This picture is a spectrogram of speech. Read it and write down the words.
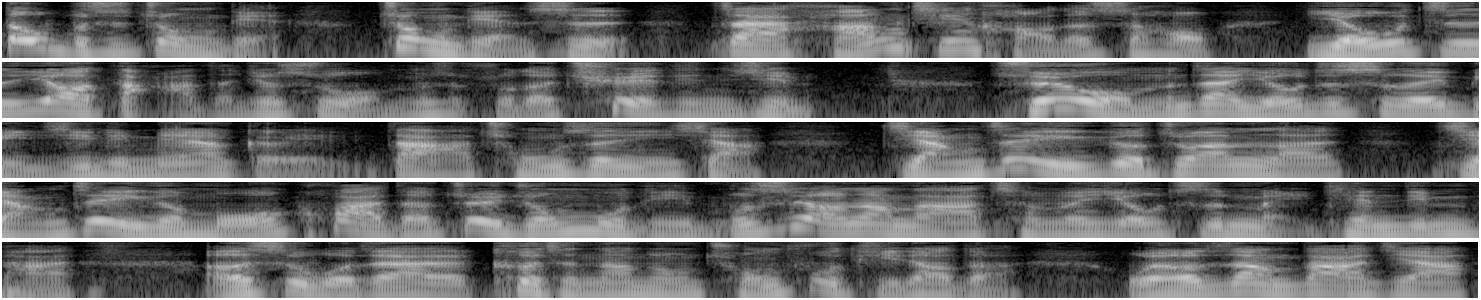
都不是重点。重点是在行情好的时候，游资要打的就是我们所说的确定性。所以我们在游资思维笔记里面要给大家重申一下，讲这一个专栏，讲这一个模块的最终目的，不是要让大家成为游资每天盯盘，而是我在课程当中重复提到的，我要让大家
